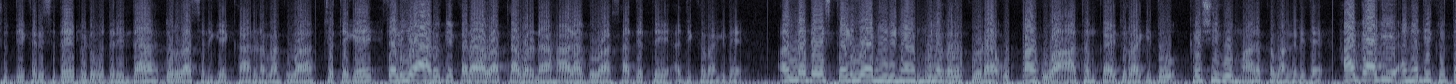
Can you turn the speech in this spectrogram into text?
ಶುದ್ಧೀಕರಿಸದೆ ಬಿಡುವುದರಿಂದ ದುರ್ವಾಸನೆಗೆ ಕಾರಣವಾಗುವ ಜೊತೆಗೆ ಸ್ಥಳೀಯ ಆರೋಗ್ಯಕರ ವಾತಾವರಣ ಹಾಳಾಗುವ ಸಾಧ್ಯತೆ ಅಧಿಕವಾಗಿದೆ. ಅಲ್ಲದೆ ಸ್ಥಳೀಯ ನೀರಿನ ಮೂಲಗಳು ಕೂಡ ಉಪ್ಪಾಗುವ ಆತಂಕ ಎದುರಾಗಿದ್ದು ಕೃಷಿಗೂ ಮಾರಕವಾಗಲಿದೆ. ಹಾಗಾಗಿ ಅನಧಿಕೃತ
